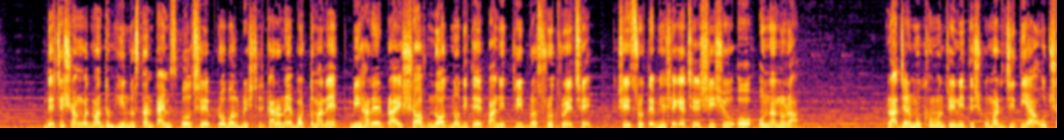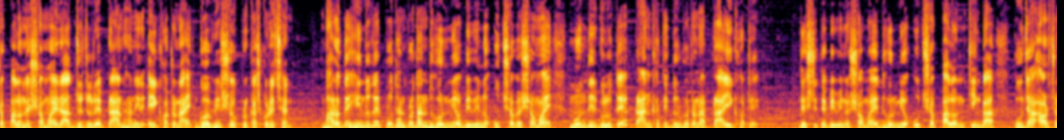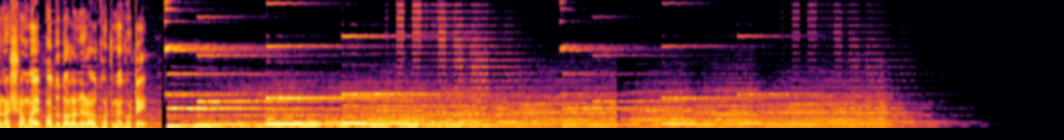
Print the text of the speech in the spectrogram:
দেশটির সংবাদ মাধ্যম হিন্দুস্তান টাইমস বলছে, প্রবল বৃষ্টির কারণে বর্তমানে বিহারের প্রায় সব নদ নদীতে পানির তীব্র স্রোত রয়েছে। সেই স্রোতে ভেসে গেছে শিশু ও অন্যান্যরা। রাজ্যের মুখ্যমন্ত্রী নীতিশ কুমার জিতিয়া উৎসব পালনের সময় রাজ্য জুড়ে প্রাণহানির এই ঘটনায় গভীর শোক প্রকাশ করেছেন। ভারতে হিন্দুদের প্রধান প্রধান ধর্মীয় বিভিন্ন উৎসবের সময় মন্দিরগুলোতে প্রাণঘাতী দুর্ঘটনা প্রায়ই ঘটে। দেশটিতে বিভিন্ন সময়ে ধর্মীয় উৎসব পালন কিংবা পূজা অর্চনার সময় পদদলনেরও ঘটনা ঘটে।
